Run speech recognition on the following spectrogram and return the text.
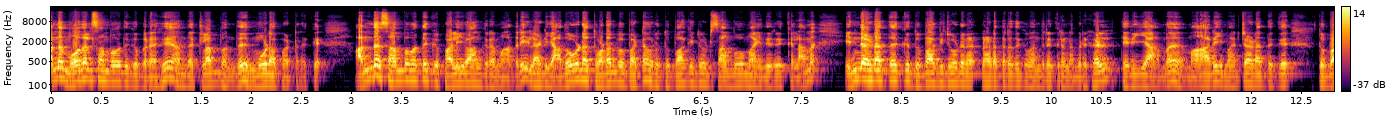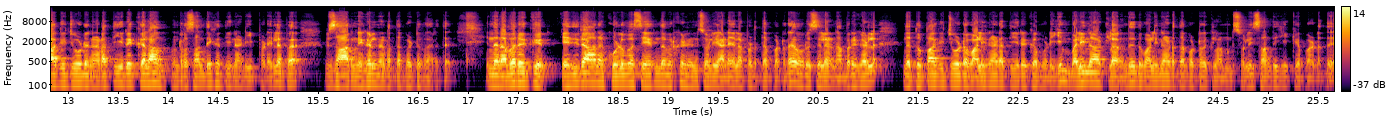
அந்த மோதல் சம்பவத்துக்கு பிறகு அந்த கிளப் வந்து மூடப்பட்டிருக்கு. அந்த சம்பவத்துக்கு பழி வாங்குற மாதிரி இல்லாட்டி அதோட தொடர்பு பட்ட ஒரு துப்பாக்கிச்சூடு சம்பவமாக இது இருக்கலாம். இந்த இடத்துக்கு துப்பாக்கிச்சூடு நடத்துறதுக்கு வந்திருக்கிற நபர்கள் தெரியாம மாறி மற்ற இடத்துக்கு துப்பாக்கிச்சூடு நடத்தி இருக்கலாம் என்ற சந்தேகத்தின் அடிப்படையில் இப்போ விசாரணைகள் நடத்தப்பட்டு வருது. இந்த நபருக்கு எதிரான குழுவை சேர்ந்தவர்கள் சொல்லி அடையாளப்படுத்தப்படுற ஒரு சில நபர்கள் இந்த துப்பாக்கிச்சூடை வழிநடத்தி இருக்க முடியும். வெளிநாட்டில் இருந்து இது வழிநடத்தப்பட்டிருக்கலாம்னு சொல்லி சந்தேகிக்கப்படுது.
